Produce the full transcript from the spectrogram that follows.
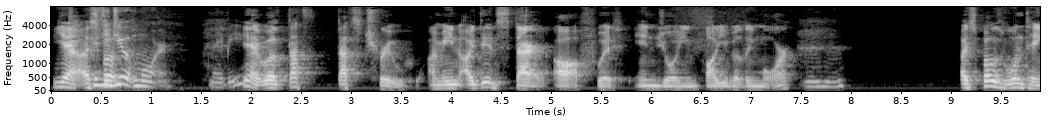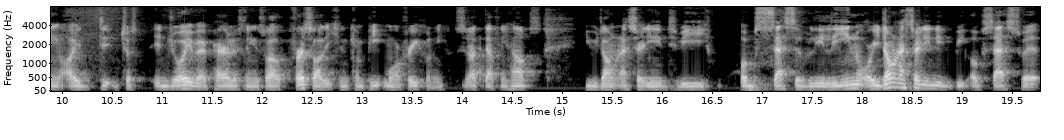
yeah, I Because you do it more, maybe. Yeah, well, that's that's true. I mean, I did start off with enjoying bodybuilding more. hmm I suppose one thing I just enjoy about powerlifting as well. First of all, you can compete more frequently, so Yeah. that definitely helps. You don't necessarily need to be obsessively lean, or you don't necessarily need to be obsessed with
